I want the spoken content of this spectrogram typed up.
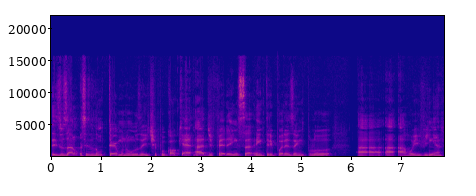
Vocês usaram. Vocês usam um termo, não usam? E, tipo, qual que é a diferença entre, por exemplo, a, a, a Ruivinha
